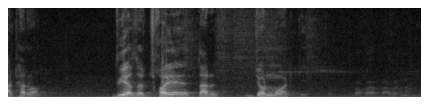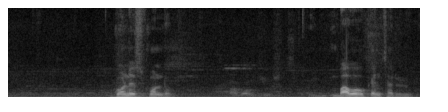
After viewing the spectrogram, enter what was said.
আঠারো। দুই হাজার ছয়ে তার জন্ম আর কি। বাবা বাবার নাম কি? গণেশ মণ্ডল। বাবাও বাবাও ক্যান্সারের রোগী।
